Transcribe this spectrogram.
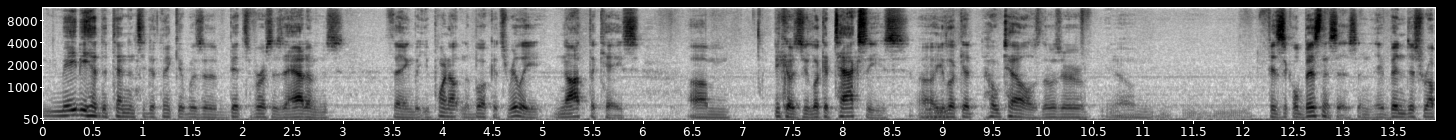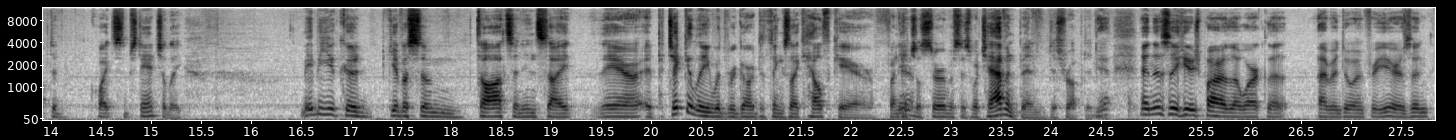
maybe had the tendency to think it was a bits versus atoms thing, but you point out in the book it's really not the case. Um, because you look at taxis, uh, mm -hmm. you mm-hmm. look at hotels, those are you know physical businesses, and they've been disrupted quite substantially. Maybe you could give us some thoughts and insight there, uh, particularly with regard to things like healthcare, financial yeah. services, which haven't been disrupted. Yeah, yet. and this is a huge part of the work that I've been doing for years. And,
